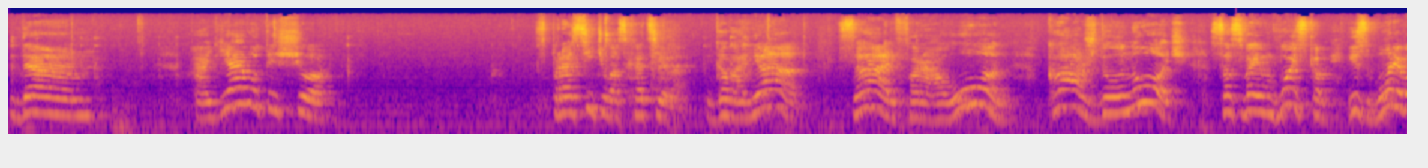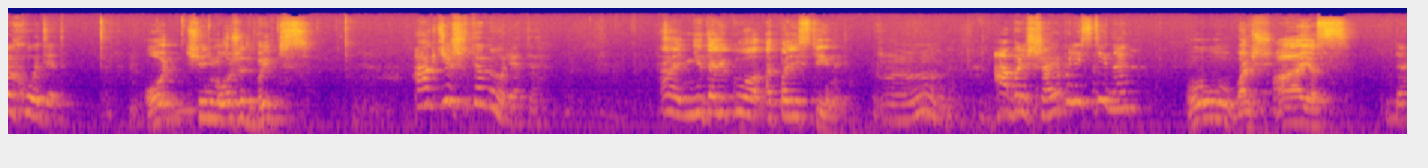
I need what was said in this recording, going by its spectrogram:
Да. А я вот еще спросить у вас хотела. Говорят, царь фараон каждую ночь со своим войском из моря выходит. Очень может быть. А где же это море-то? А недалеко от Палестины. А большая Палестина? У, большая-с. Да.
